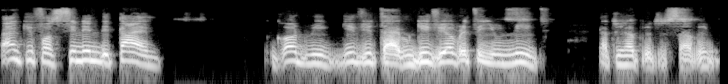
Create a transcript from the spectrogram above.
Thank you for seeing the time. God will give you time, give you everything you need that will help you to serve Him.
